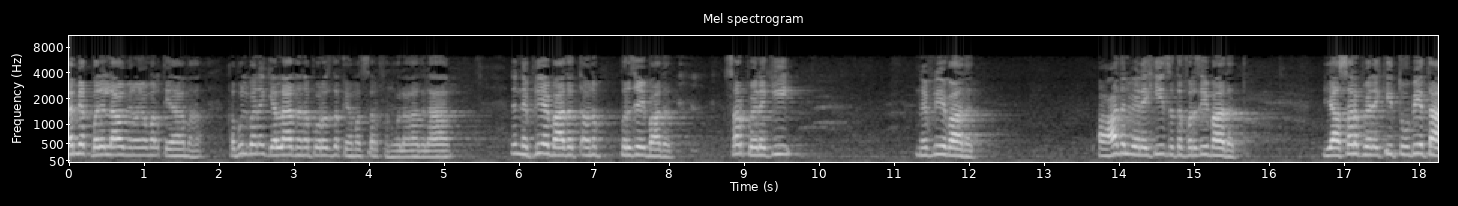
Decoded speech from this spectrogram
لم يقبل الله منه يوم القيامه قبول باندې کې الله دنه پرز د قیامت صرف ولا عدل نه نپلی عبادت او نه پرځه عبادت صرف ویل کی نفلی عبادت او عدل ویل کی ست فرض عبادت یا صرف ویل کی توبه تا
